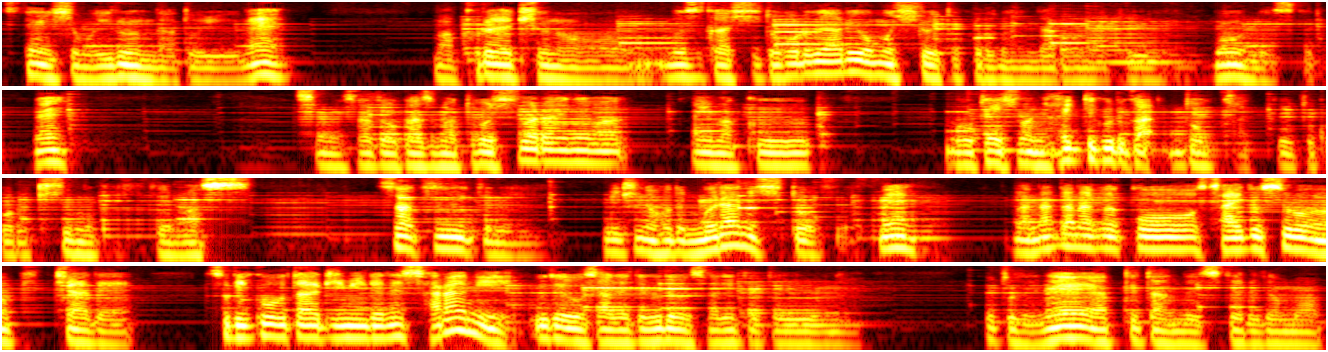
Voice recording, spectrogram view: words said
選手もいるんだというね。まあ、プロ野球の難しいところであり面白いところなんだろうなというふうに思うんですけどね。その佐藤和馬投手は来年は開幕ローテーションに入ってくるかどうかっていうところを注目しています。さあ、続いてね、右の方で村西投手ですね。まあ、なかなかこう、サイドスローのピッチャーで、スリークォーター気味でね、さらに腕を下げて腕を下げてというようなことでね、やってたんですけれども、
